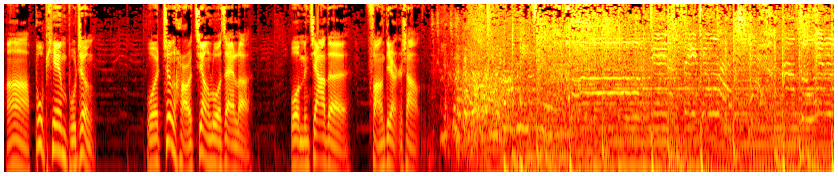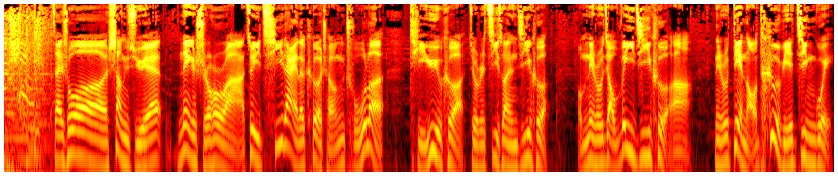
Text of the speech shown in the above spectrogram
啊，不偏不正，我正好降落在了我们家的。房顶上。再说上学那个时候啊，最期待的课程除了体育课就是计算机课。我们那时候叫微机课啊，那时候电脑特别金贵，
